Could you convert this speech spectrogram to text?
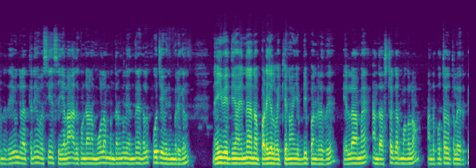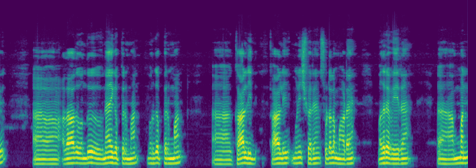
அந்த தெய்வங்கள் அத்தனையும் வசியம் செய்யலாம். அதுக்குண்டான மூல மந்திரங்கள் எந்திரங்கள் பூஜை விதிமுறைகள் நைவேத்தியம் என்னென்ன படையல் வைக்கணும் எப்படி பண்ணுறது எல்லாமே அந்த அஷ்டகர்மங்களும் அந்த புத்தகத்தில் இருக்குது அதாவது வந்து விநாயகப் பெருமான் முருகப்பெருமான் காளி காளி முனீஸ்வரன் சுடலமாடன் மதுரை வீரன் அம்மன்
